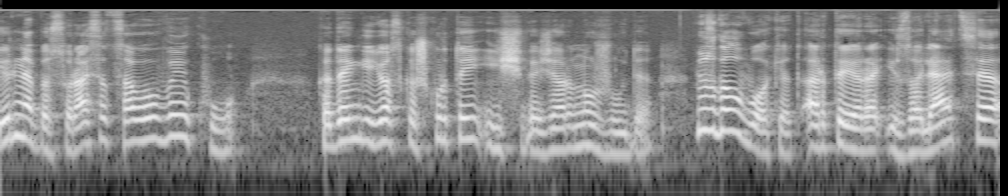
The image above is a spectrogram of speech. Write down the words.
ir nebesurasit savo vaikų kadangi juos kažkur tai išvežė ar nužudė. Jūs galvokit, ar tai yra izolacija,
